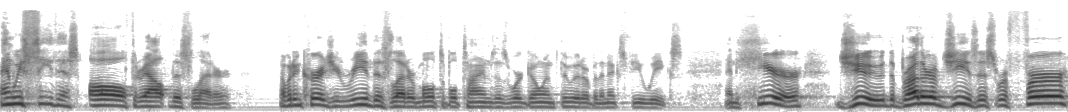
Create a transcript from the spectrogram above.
And we see this all throughout this letter. I would encourage you read this letter multiple times as we're going through it over the next few weeks. And here, Jude, the brother of Jesus, refer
